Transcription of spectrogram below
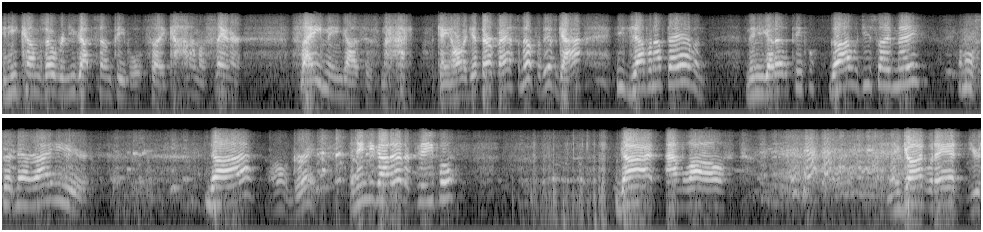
And he comes over, and you got some people say, God, I'm a sinner. Save me. And God says, can't hardly get there fast enough for this guy. He's jumping up to heaven. And then you got other people, God, would you save me? I'm going to sit down right here. God, oh, great. And then you got other people, God, I'm lost. And God would add, "You're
